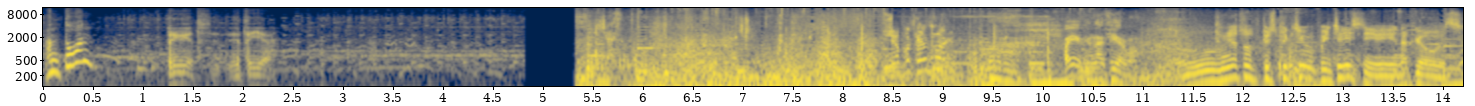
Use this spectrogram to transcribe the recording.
Антон? Привет, это я. Все под контролем. Поехали на ферму. У меня тут перспективы поинтереснее наклевываются.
